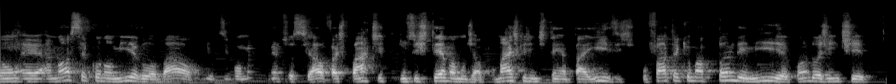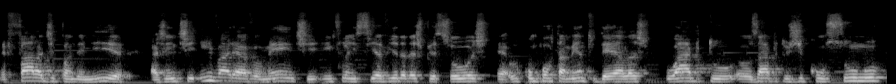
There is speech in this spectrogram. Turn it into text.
Então, é, a nossa economia global e o desenvolvimento social faz parte de um sistema mundial. Por mais que a gente tenha países, o fato é que uma pandemia, quando a gente fala de pandemia, a gente invariavelmente influencia a vida das pessoas, é, o comportamento delas, o hábito, os hábitos de consumo,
